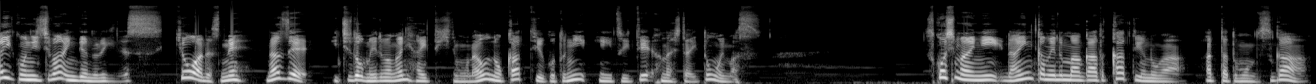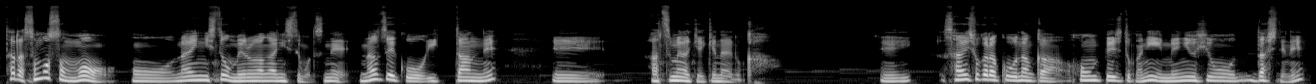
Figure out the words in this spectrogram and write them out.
はい、こんにちは。インデンのレキです。今日はですね、なぜ一度メルマガに入ってきてもらうのかっていうことについて話したいと思います。少し前に LINE かメルマガかっていうのがあったと思うんですが、ただそもそも LINE にしてもメルマガにしてもですね、なぜこう一旦ね、えー集めなきゃいけないのか。えー最初からこうなんかホームページとかにメニュー表を出してね、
